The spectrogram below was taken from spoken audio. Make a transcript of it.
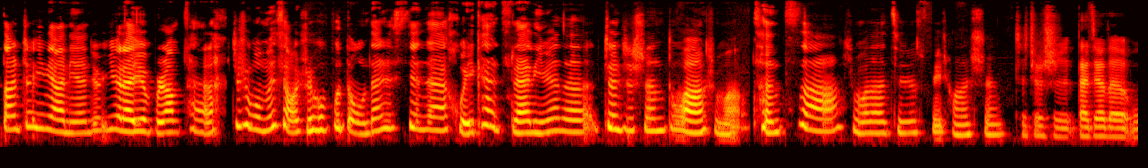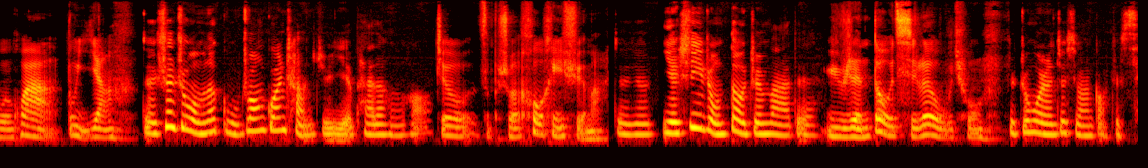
当这一两年就越来越不让拍了，就是我们小时候不懂，但是现在回看起来，里面的政治深度啊、什么层次啊什么的，其实非常的深。这就是大家的文化不一样。对，甚至我们的古装官场剧也拍得很好。就怎么说厚黑学嘛？对，就也是一种斗争吧。对，与人斗，其乐无穷。就中国人就喜欢搞这些。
